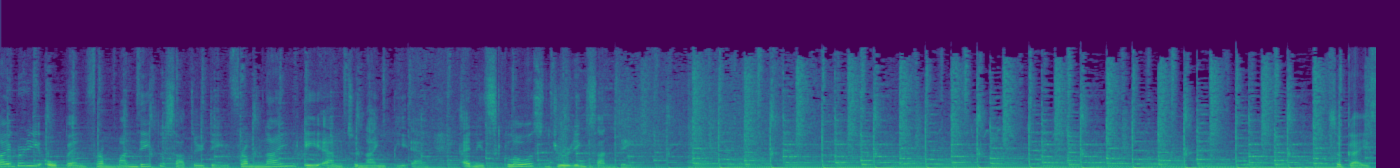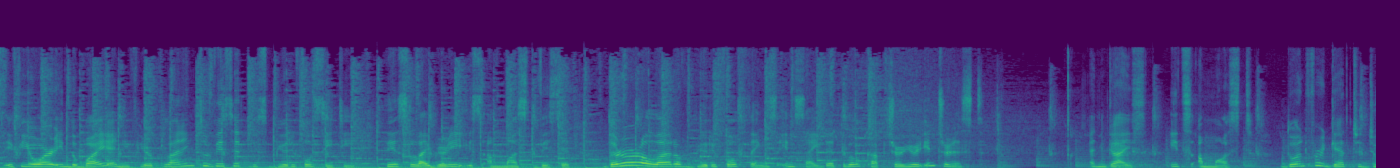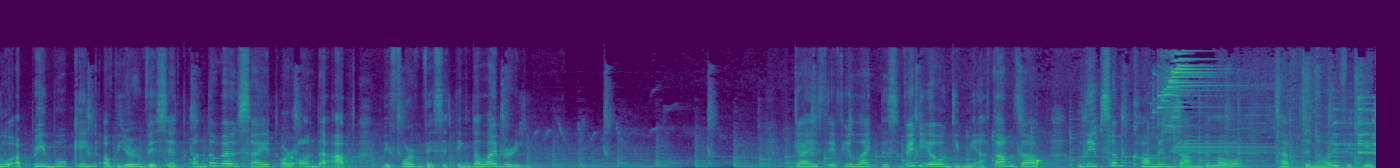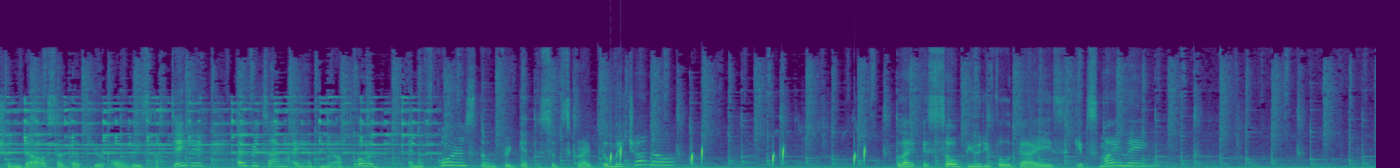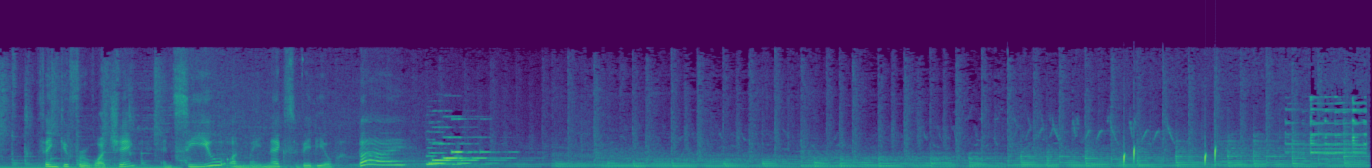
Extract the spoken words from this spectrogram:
Library open from Monday to Saturday from 9 a.m. to 9 p.m. and it's closed during Sunday. So guys, if you are in Dubai and if you're planning to visit this beautiful city, this library is a must visit. There are a lot of beautiful things inside that will capture your interest. And guys, it's a must. Don't forget to do a pre-booking of your visit on the website or on the app before visiting the library. Guys, if you like this video, give me a thumbs up, leave some comment down below, tap the notification bell so that you're always updated every time I have new upload. And of course, don't forget to subscribe to my channel. Life is so beautiful guys. Keep smiling. Thank you for watching and see you on my next video.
